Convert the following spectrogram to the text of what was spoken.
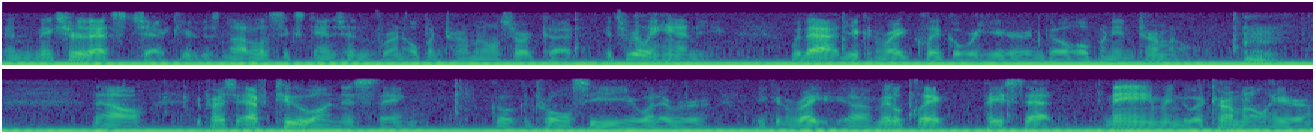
and make sure that's checked here, this Nautilus extension for an open terminal shortcut. It's really handy. With that, you can right click over here and go open in terminal. now, you press F2 on this thing, go control C or whatever, you can right uh, middle click, paste that name into a terminal here.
